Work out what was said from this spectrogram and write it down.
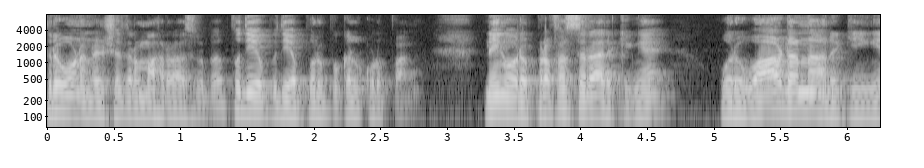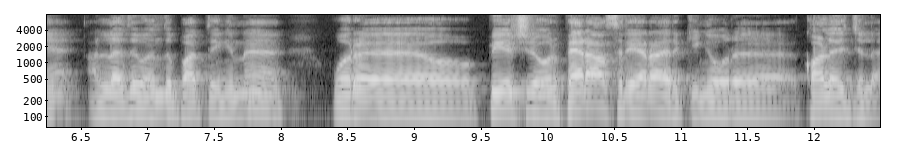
திருவோண நட்சத்திரம் மகர ராசியில் புதிய புதிய பொறுப்புகள் கொடுப்பாங்க. நீங்கள் ஒரு ப்ரொஃபஸராக இருக்கீங்க ஒரு வார்டனாக இருக்கீங்க அல்லது வந்து பார்த்தீங்கன்னா ஒரு பிஹெச்டி ஒரு பேராசிரியராக இருக்கீங்க ஒரு காலேஜில்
